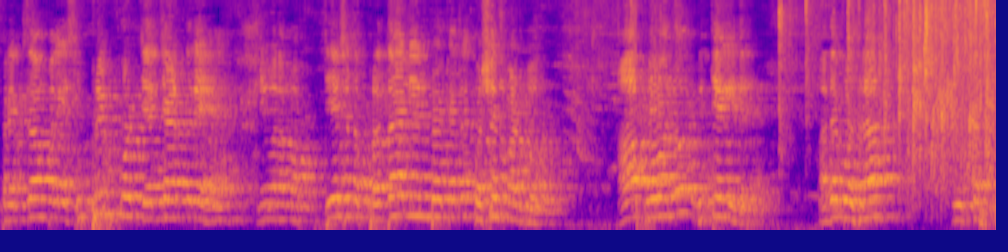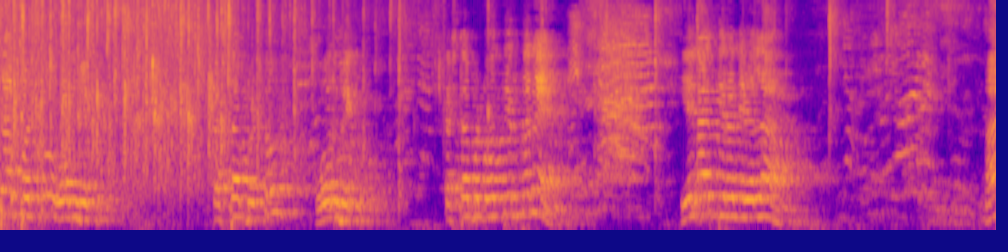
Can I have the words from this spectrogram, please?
ಫಾರ್ ಎಕ್ಸಾಂಪಲ್ ಈ ಸುಪ್ರೀಂ ಕೋರ್ಟ್ ಜಡ್ಜ್ ನೀವು ನಮ್ಮ ದೇಶದ ಪ್ರಧಾನಿ ಅನ್ಬೇಕಾದ್ರೆ ಕ್ವಶನ್ ಮಾಡ್ಬೋದು. ಆ ಪವರು ವಿದ್ಯೆಗಿದೆ. ಅದಕ್ಕೋಸ್ಕರ ನೀವು ಕಷ್ಟಪಟ್ಟು ಓದಬೇಕು. ಕಷ್ಟಪಟ್ಟು ಓದಬೇಕು. ಕಷ್ಟಪಟ್ಟು ಓದ್ತಿರ್ತಾನೆ. ಏನಾಗ್ತೀರ ನೀವೆಲ್ಲ? ಹಾ?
